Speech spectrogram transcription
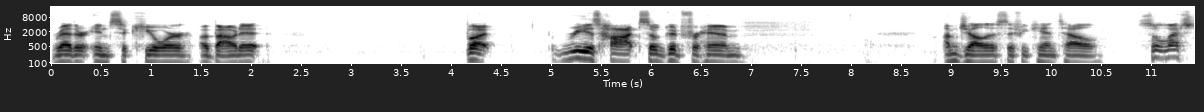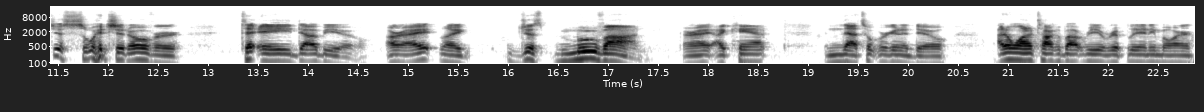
rather insecure about it. But Rhea's hot, so good for him. I'm jealous if you can't tell. So let's just switch it over to AEW. All right? Like, just move on. All right? I can't. And that's what we're going to do. I don't want to talk about Rhea Ripley anymore.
